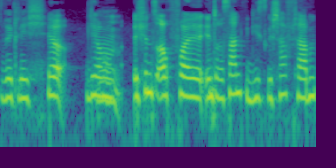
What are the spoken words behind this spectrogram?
ist wirklich, Ja, die haben, ich finde es auch voll interessant, wie die es geschafft haben,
